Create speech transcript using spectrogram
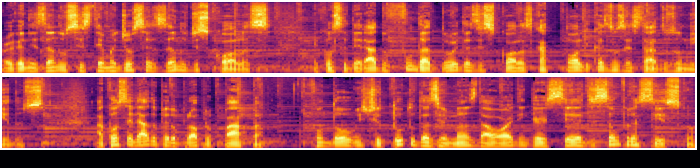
organizando o sistema diocesano de escolas. É considerado o fundador das escolas católicas nos Estados Unidos. Aconselhado pelo próprio Papa, fundou o Instituto das Irmãs da Ordem Terceira de São Francisco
